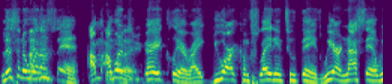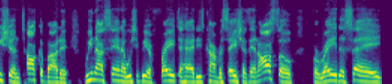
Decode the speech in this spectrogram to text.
Listen to I what I'm saying. I'm, I want to be very clear, right? You are conflating two things. We are not saying we shouldn't talk about it. We're not saying that we should be afraid to have these conversations. And also for Ray to say,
